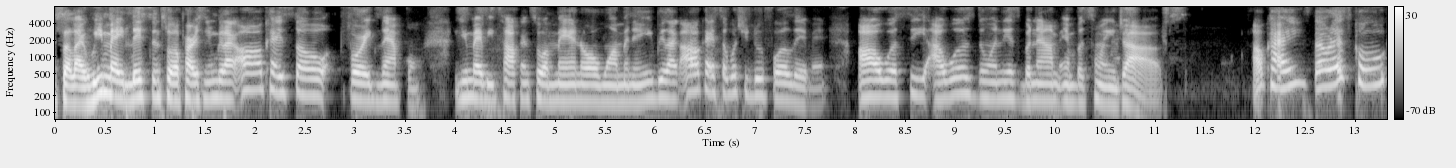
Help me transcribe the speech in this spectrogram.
So like we may listen to a person and be like, oh, okay, so for example, you may be talking to a man or a woman and you'd be like, oh, okay, so what you do for a living? Oh, well, see, I was doing this, but now I'm in between jobs. Okay, so that's cool.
